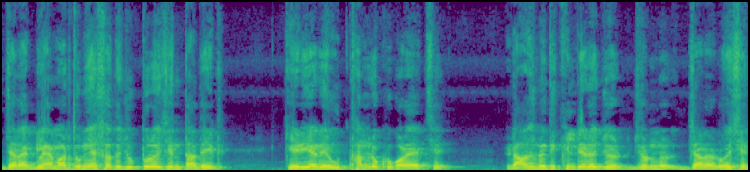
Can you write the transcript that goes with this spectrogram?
যারা গ্ল্যামার দুনিয়ার সাথে যুক্ত রয়েছেন, তাদের কেরিয়ারে উত্থান লক্ষ্য করা যাচ্ছে। রাজনৈতিক ফিল্ডের জন্য যারা রয়েছেন,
